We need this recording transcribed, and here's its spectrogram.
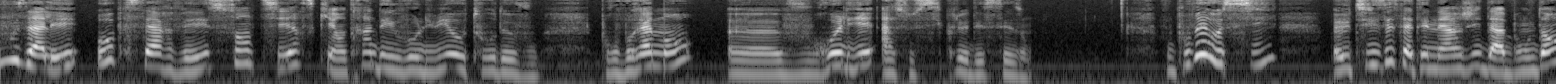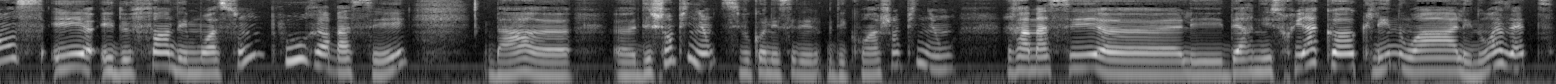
vous allez observer, sentir ce qui est en train d'évoluer autour de vous, pour vraiment euh, vous relier à ce cycle des saisons. Vous pouvez aussi euh, utiliser cette énergie d'abondance et, de fin des moissons pour ramasser bah, des champignons, si vous connaissez des, coins à champignons, ramasser les derniers fruits à coque, les noix, les noisettes,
